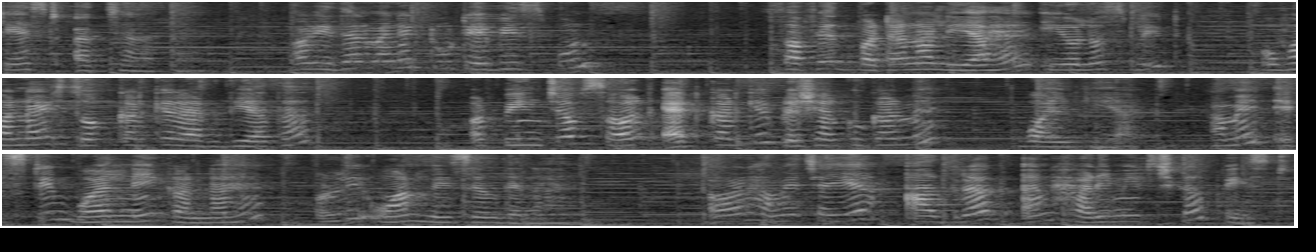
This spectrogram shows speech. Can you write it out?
टेस्ट अच्छा आता है। और इधर मैंने टू टेबल स्पून सफ़ेद बटाना लिया है येलो स्प्लिट ओवरनाइट सोक करके रख दिया था और पिंच ऑफ़ सॉल्ट ऐड करके प्रेशर कुकर में बॉईल किया हमें एक्सट्रीम बॉईल नहीं करना है ओनली वन व्हिसल देना है। और हमें चाहिए अदरक एंड हरी मिर्च का paste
